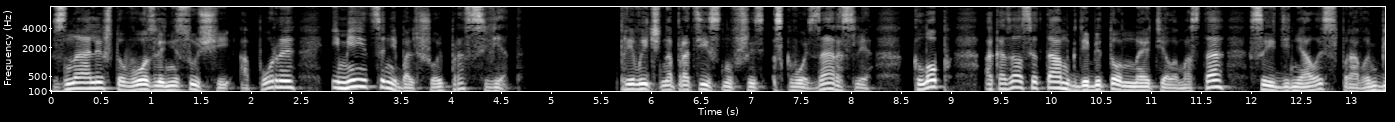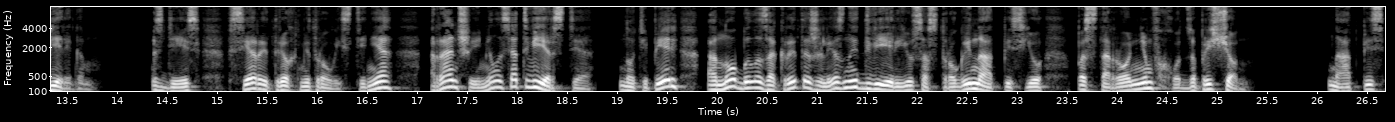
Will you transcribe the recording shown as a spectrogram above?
знали, что возле несущей опоры имеется небольшой просвет. Привычно протиснувшись сквозь заросли, Клоп оказался там, где бетонное тело моста соединялось с правым берегом. Здесь, в серой трехметровой стене, раньше имелось отверстие, но теперь оно было закрыто железной дверью со строгой надписью «Посторонним вход запрещен». Надпись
